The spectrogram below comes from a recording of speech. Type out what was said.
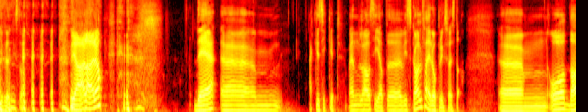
i Fredrikstad. Vi er der, ja. Det eh, er ikke sikkert, men la oss si at eh, vi skal feire opprykksfest, da. Og da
